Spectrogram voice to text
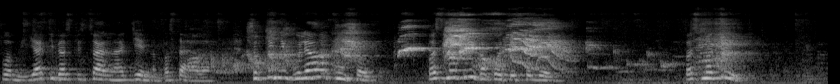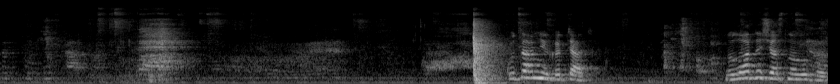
Шломи, я тебя специально отдельно поставила, чтобы ты не гуляла, кушал. Посмотри, какой ты худой. Посмотри. Куда мне котят? Ну ладно, сейчас Новый год.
